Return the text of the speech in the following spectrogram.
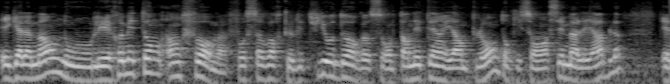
également, nous les remettons en forme. Il faut savoir que les tuyaux d'orgue sont en étain et en plomb, donc ils sont assez malléables. Et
